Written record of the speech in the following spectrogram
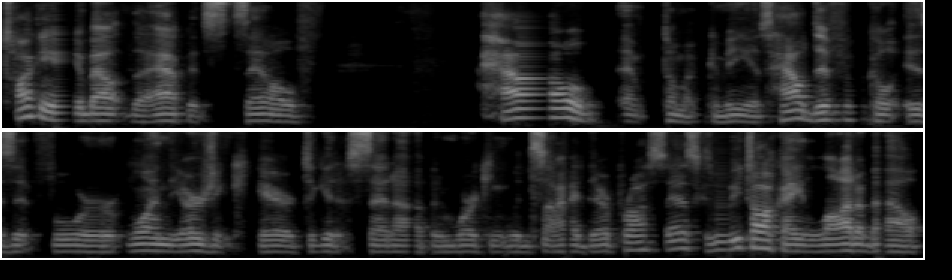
talking about the app itself. How I'm talking about convenience. How difficult is it for one the urgent care to get it set up and working inside their process? Because we talk a lot about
